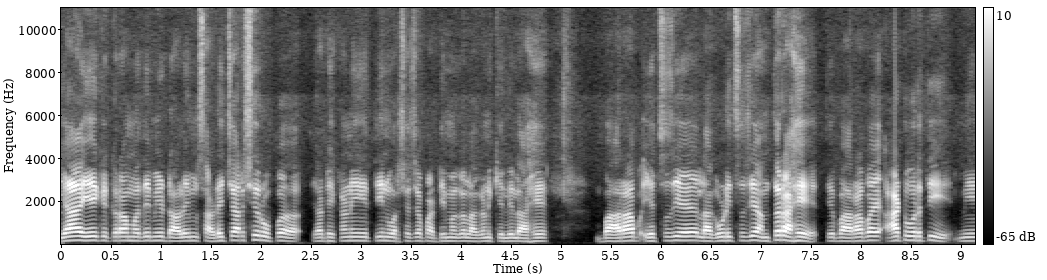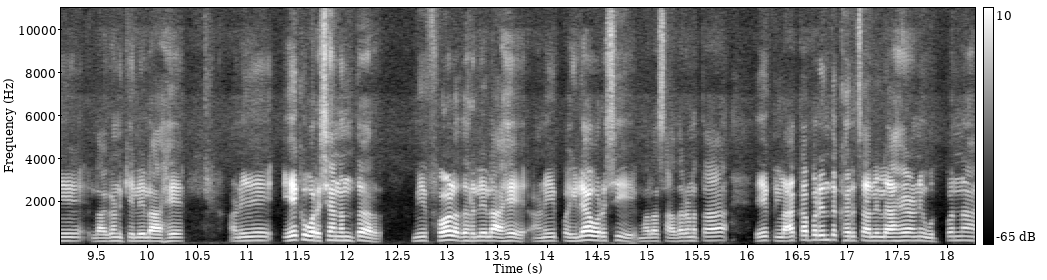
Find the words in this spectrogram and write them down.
या एक एकरामध्ये मी डाळिंब साडेचारशे रोपं या ठिकाणी तीन वर्षाच्या पाठीमागं लागण केलेलं आहे. बारा याचं जे लागवडीचं जे अंतर आहे ते बारा बाय आठवरती मी लागण केलेलं आहे. आणि एक वर्षानंतर मी फळ धरलेलं आहे आणि पहिल्या वर्षी मला साधारणतः एक लाखापर्यंत खर्च आलेला आहे आणि उत्पन्न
